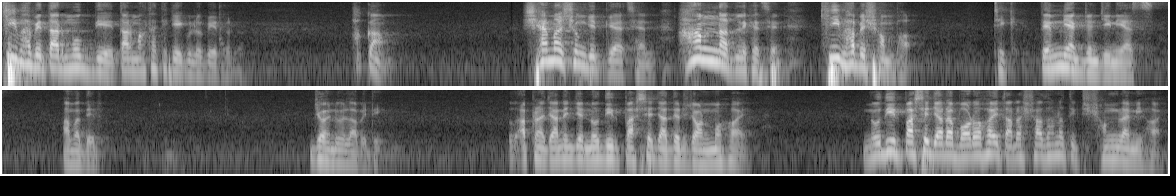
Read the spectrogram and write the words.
কীভাবে তার মুখ দিয়ে তার মাথা থেকে এগুলো বের হলো? হকাম। শ্যামা সংগীত গেয়েছেন, হামনাদ লিখেছেন, কীভাবে সম্ভব? ঠিক তেমনি একজন জিনিয়াস আমাদের জয়নুল আবেদিন আপনারা জানেন যে নদীর পাশে যাদের জন্ম হয়, নদীর পাশে যারা বড় হয়, তারা সাধারণত একটু সংগ্রামী হয়।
